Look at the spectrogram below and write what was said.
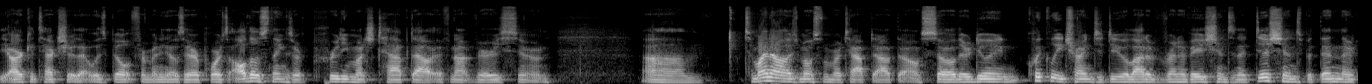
the architecture that was built for many of those airports, all those things are pretty much tapped out, if not very soon. Um, to my knowledge, most of them are tapped out though. So they're doing quickly trying to do a lot of renovations and additions, but then they're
